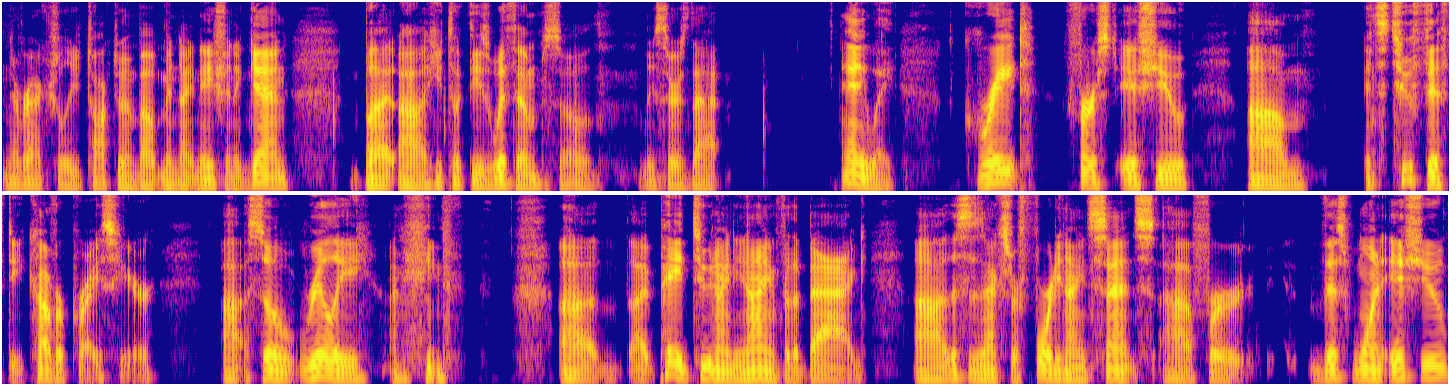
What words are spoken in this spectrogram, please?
never actually talked to him about Midnight Nation again but uh, he took these with him so at least there's that. Anyway great first issue. Um, it's 250 cover price here. Uh, so really I mean uh, I paid two ninety nine for the bag. Uh, this is an extra forty nine cents uh, for this one issue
